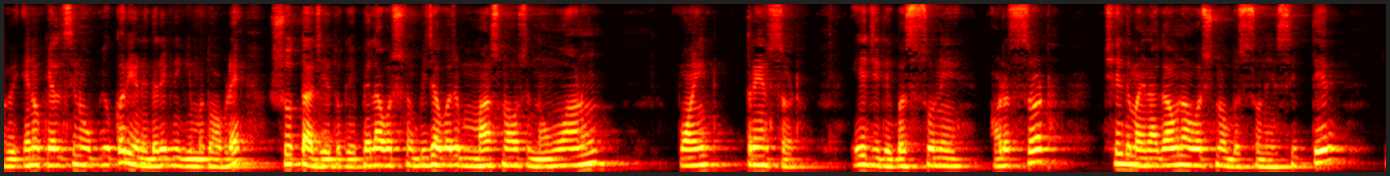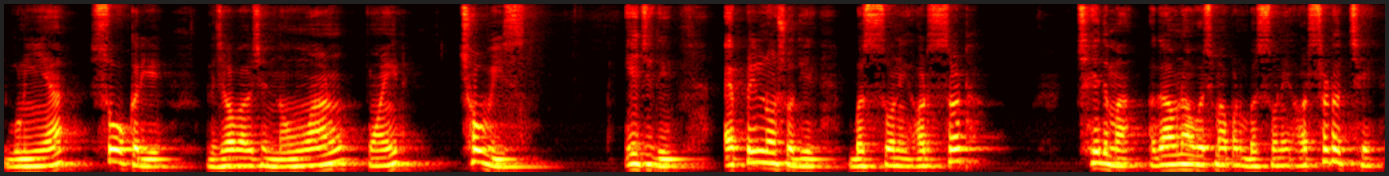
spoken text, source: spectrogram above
હવે એનો કેલ્સીનો ઉપયોગ કરી અને દરેકની કિંમતો આપણે શોધતા જઈએ. તો કે પહેલા વર્ષનો, બીજા વર્ષ માસનો આવશે નવ્વાણું પોઈન્ટ ત્રેસઠ. એ જ રીતે બસો ને અડસઠ છેદમાં એના અગાઉના વર્ષનો બસો ને સિત્તેર ગુણ્યા સો કરીએ. એટલે જવાબ આવે છે નવ્વાણું પોઈન્ટ છવ્વીસ. એ જ રીતે એપ્રિલનો શોધીએ. બસો ને અડસઠ છેદમાં અગાઉના વર્ષમાં પણ બસો ને અડસઠ જ છે.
